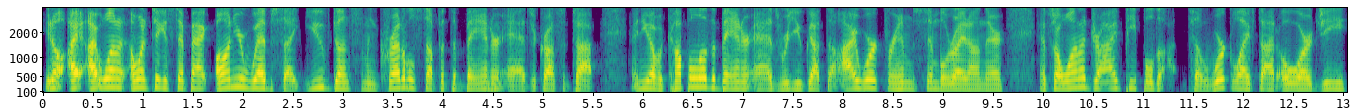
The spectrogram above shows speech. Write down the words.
You know, I, I want to I want to take a step back. On your website, you've done some incredible stuff with the banner mm-hmm. ads across the top, and you have a couple of the banner ads where you've got the "I work for him" symbol right on there. And so I want to drive people to, to worklife.org,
